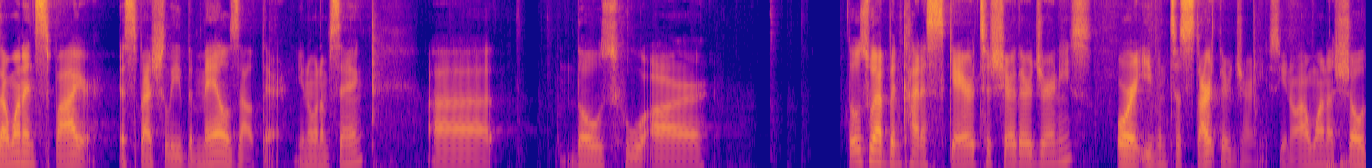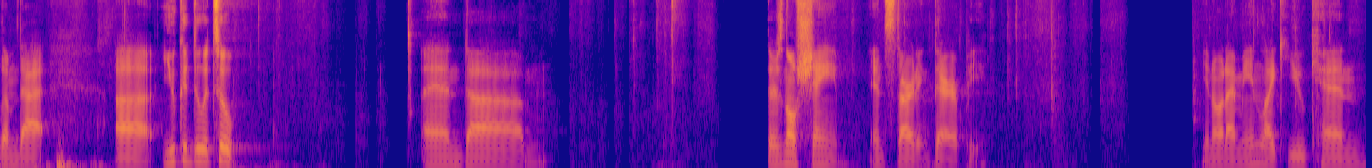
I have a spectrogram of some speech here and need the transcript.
I want to inspire, especially the males out there. You know what I'm saying? Uh, those who are those who have been kind of scared to share their journeys or even to start their journeys. You know, I want to show them that uh, you could do it too. And um, there's no shame in starting therapy. You know what I mean? Like you can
